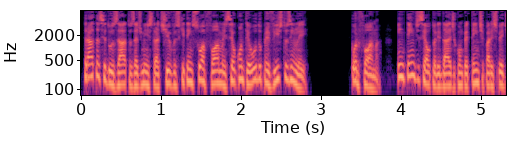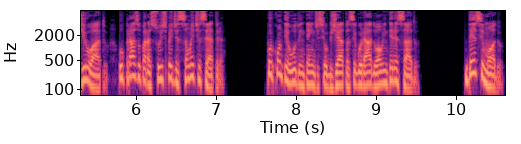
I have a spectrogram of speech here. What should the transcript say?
Trata-se dos atos administrativos que têm sua forma e seu conteúdo previstos em lei. Por forma, entende-se a autoridade competente para expedir o ato, o prazo para sua expedição etc. Por conteúdo entende-se objeto assegurado ao interessado. Desse modo,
